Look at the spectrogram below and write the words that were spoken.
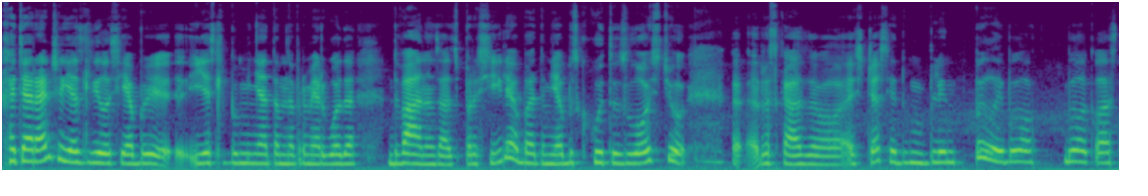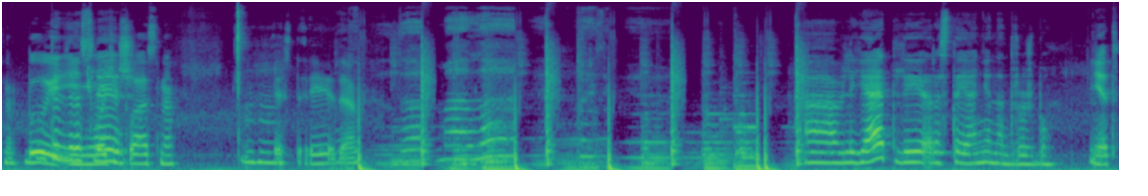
Хотя раньше я злилась, я бы, если бы меня там, например, года два назад спросили об этом, я бы с какой-то злостью э, рассказывала. А сейчас я думаю, блин, было и было. Было классно. Было ну, и не очень классно. Угу. Я старею, да. А влияет ли расстояние на дружбу? Нет.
